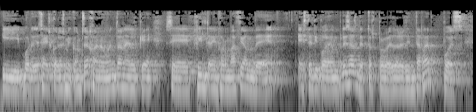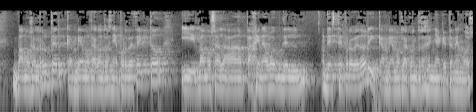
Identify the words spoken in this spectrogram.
Y bueno, ya sabéis cuál es mi consejo. En el momento en el que se filtra información de este tipo de empresas, de estos proveedores de Internet, pues vamos al router, cambiamos la contraseña por defecto y vamos a la página web del, de este proveedor y cambiamos la contraseña que tenemos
